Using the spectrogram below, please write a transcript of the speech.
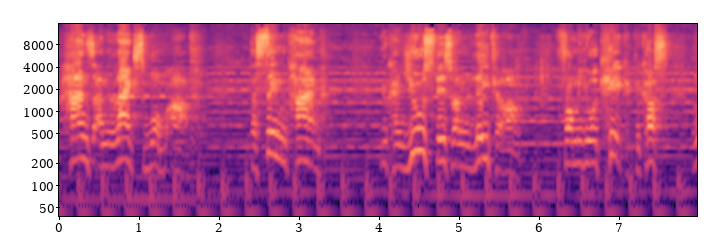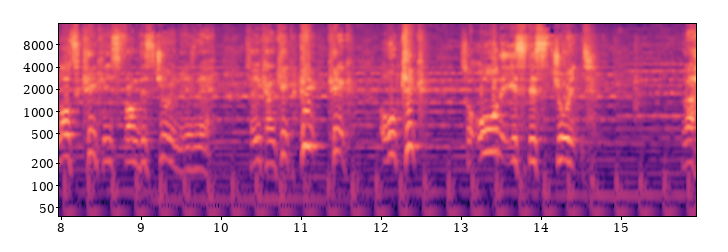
hands and legs warm up. At the same time, you can use this one later on from your kick because lots kick is from this joint, isn't it? So you can kick, kick, kick, or kick. So all is this joint. Now,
